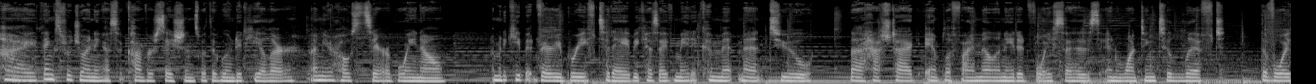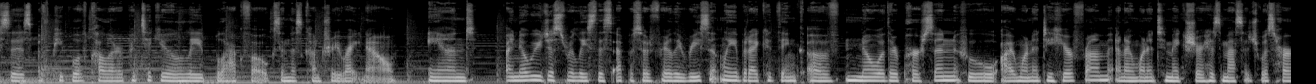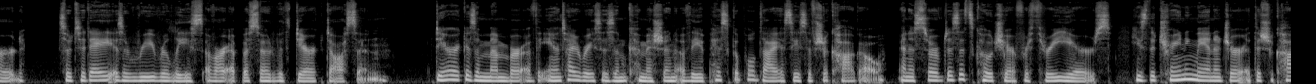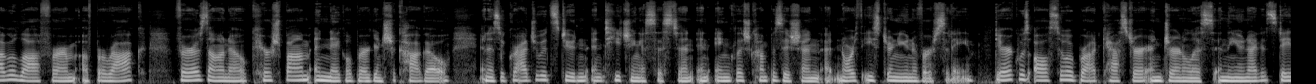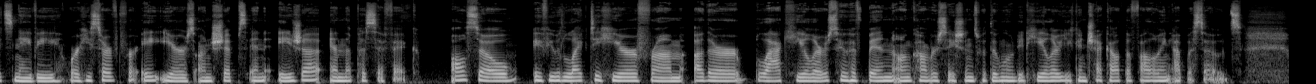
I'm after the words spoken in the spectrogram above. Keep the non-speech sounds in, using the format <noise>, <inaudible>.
Hi, thanks for joining us at Conversations with a Wounded Healer. I'm your host, Sarah Bueno. I'm going to keep it very brief today because I've made a commitment to the hashtag Amplify Melanated Voices and wanting to lift the voices of people of color, particularly Black folks in this country right now. And I know we just released this episode fairly recently, but I could think of no other person who I wanted to hear from, and I wanted to make sure his message was heard. So today is a re release of our episode with Derek Dawson. Derek is a member of the Anti Racism Commission of the Episcopal Diocese of Chicago and has served as its co chair for three years. He's the training manager at the Chicago law firm of Barack, Ferrazzano, Kirschbaum, and Nagelberg in Chicago, and is a graduate student and teaching assistant in English composition at Northeastern University. Derek was also a broadcaster and journalist in the United States Navy, where he served for eight years on ships in Asia and the Pacific. Also, if you would like to hear from other Black healers who have been on Conversations with the Wounded Healer, you can check out the following episodes.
